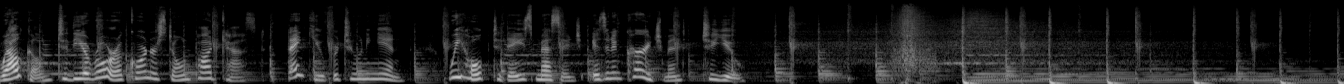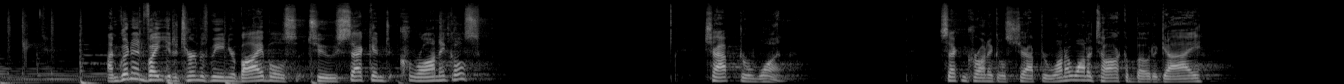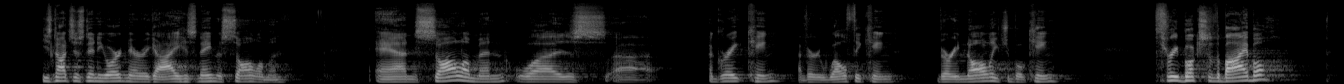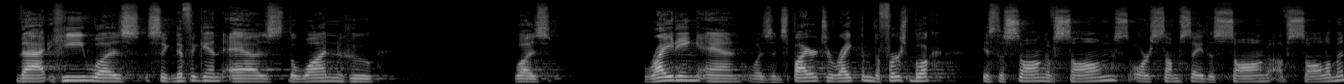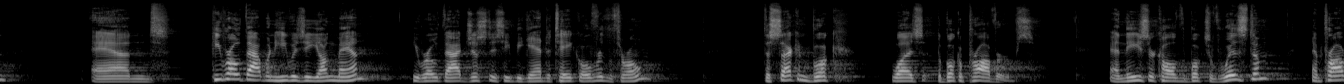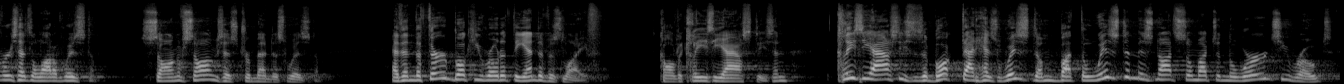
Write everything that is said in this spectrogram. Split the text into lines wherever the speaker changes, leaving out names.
Welcome to the Aurora Cornerstone Podcast. Thank you for tuning in. We hope today's message is an encouragement to you.
I'm going to invite you to turn with me in your Bibles to Second Chronicles chapter 1. Second Chronicles chapter 1. I want to talk about a guy. He's not just any ordinary guy. His name is Solomon. And Solomon was uh, a great king, a very wealthy king, very knowledgeable king. Three books of the Bible that he was significant as the one who was writing and was inspired to write them. The first book is the Song of Songs, or some say the Song of Solomon. And he wrote that when he was a young man. He wrote that just as he began to take over the throne. The second book was the book of Proverbs. And these are called the books of wisdom, and Proverbs has a lot of wisdom. Song of Songs has tremendous wisdom. And then the third book he wrote at the end of his life. It's called Ecclesiastes. And Ecclesiastes is a book that has wisdom, but the wisdom is not so much in the words he wrote,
